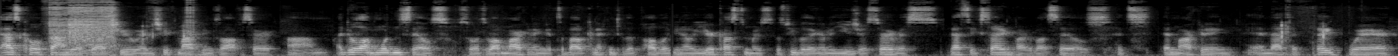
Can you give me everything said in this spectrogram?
As co-founder of Joshua and chief marketing officer, um, I do a lot more than sales. So it's about marketing. It's about connecting to the public. You know, your customers, those people that are going to use your service. That's the exciting part about sales. It's in marketing and that type of thing where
